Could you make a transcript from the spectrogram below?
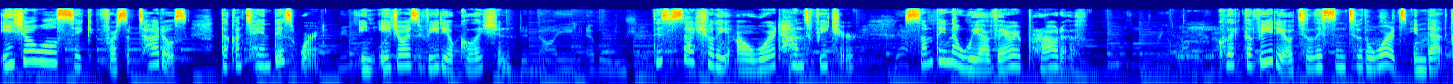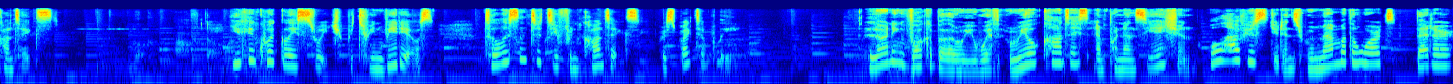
eJoy will seek for subtitles that contain this word in eJoy's video collection. This is actually our word hunt feature, something that we are very proud of. Click the video to listen to the words in that context. You can quickly switch between videos to listen to different contexts, respectively. Learning vocabulary with real context and pronunciation will help your students remember the words better,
